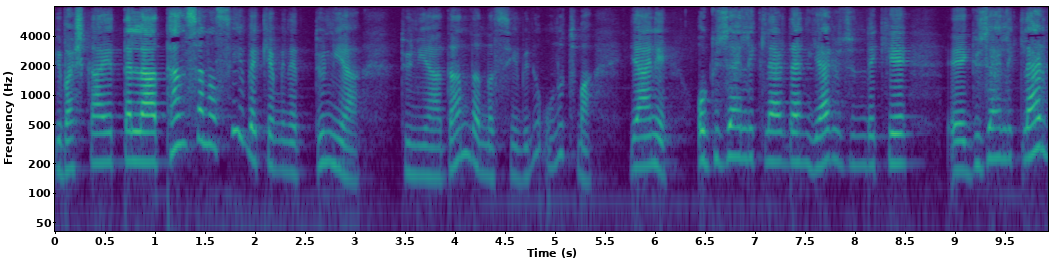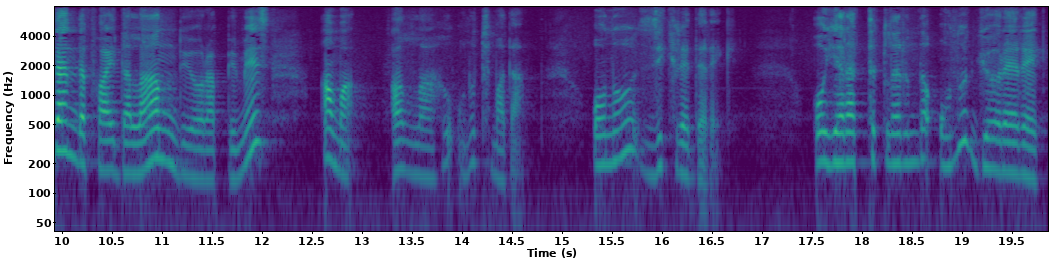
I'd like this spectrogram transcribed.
Bir başka ayette la tense nasibeke minet dünya. Dünyadan da nasibini unutma. Yani o güzelliklerden, yeryüzündeki e, güzelliklerden de faydalan diyor Rabbimiz. Ama Allah'ı unutmadan, onu zikrederek, o yarattıklarında onu görerek,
